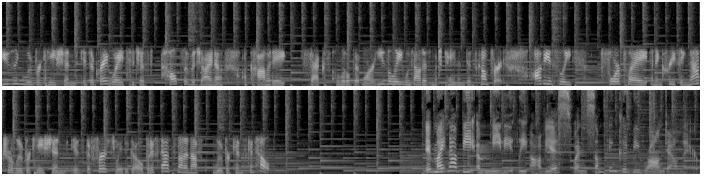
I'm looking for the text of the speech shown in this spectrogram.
using lubrication is a great way to just help the vagina accommodate sex a little bit more easily without as much pain and discomfort. Obviously, foreplay and increasing natural lubrication is the first way to go, but if that's not enough, lubricants can help. It might not be immediately obvious when something could be wrong down there,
